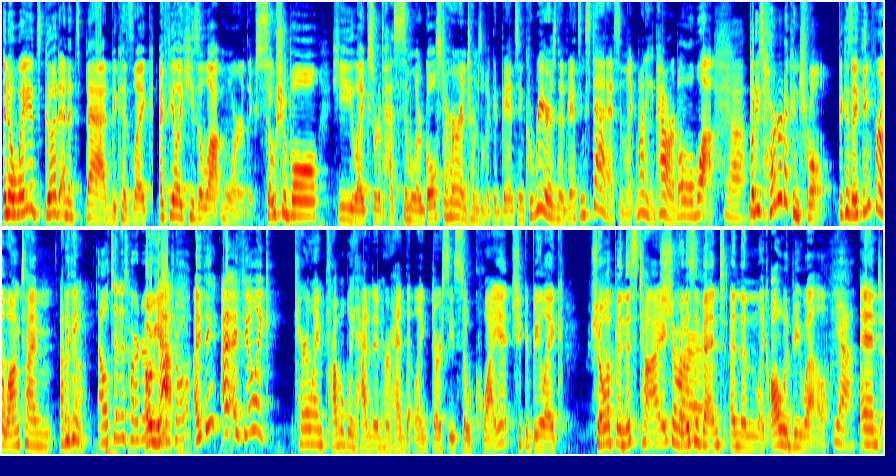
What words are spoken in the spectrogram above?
In a way it's good and it's bad because like I feel like he's a lot more like sociable. He like sort of has similar goals to her in terms of like advancing careers and advancing status and like money, power, blah blah blah. Yeah. But he's harder to control because I think for a long time I don't know. think Elton is harder Oh to yeah, control? I think I, I feel like Caroline probably had it in her head that like Darcy's so quiet, she could be like show up in this tie for this event, and then like all would be well. Yeah. and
